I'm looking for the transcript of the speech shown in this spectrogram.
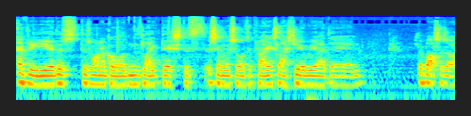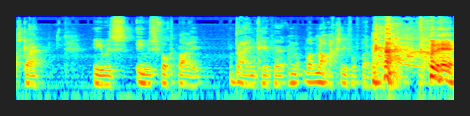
every year there's there's one of Gordon's like this. There's a similar sort of price. Last year we had um, The Bosses Oscar. He was he was fucked by Bryan Cooper. Well, not actually fucked Brian, but uh,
